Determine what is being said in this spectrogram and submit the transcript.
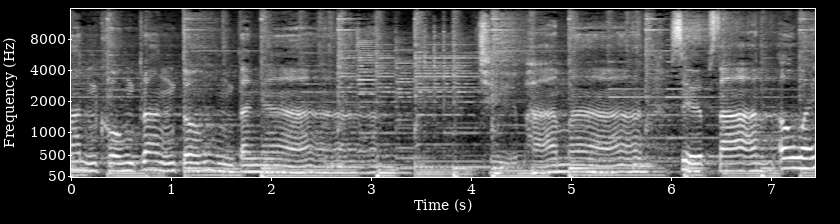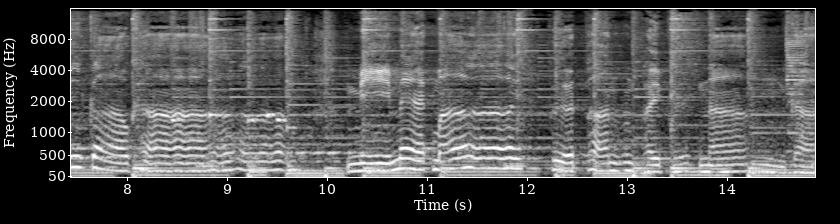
มันคงตรังตรงต่างงานชื่อพามาสืบสารเอาไว้ก้าวข้ามมีแมกไม้เพืชพันธุ์ไผ่พึกน้ำกา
